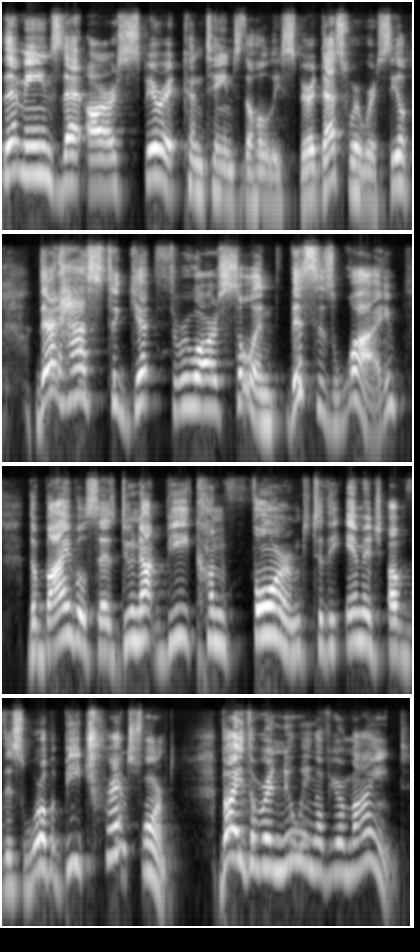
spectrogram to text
That means that our spirit contains the Holy Spirit. That's where we're sealed. That has to get through our soul. And this is why the Bible says, do not be conformed to the image of this world, but be transformed by the renewing of your mind.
